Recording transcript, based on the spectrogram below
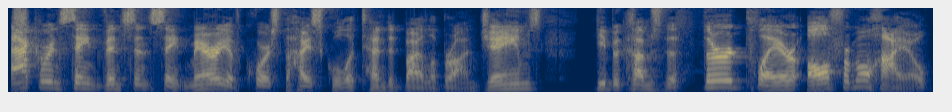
Akron St. Vincent St. Mary, of course, the high school attended by LeBron James. He becomes the third player, all from Ohio,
